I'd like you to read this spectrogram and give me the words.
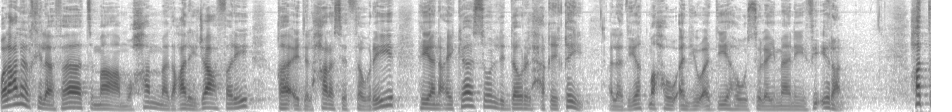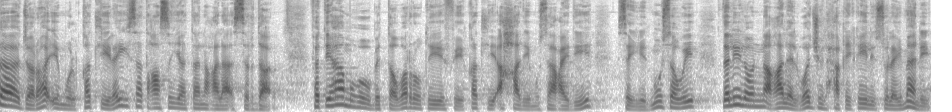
ولعل الخلافات مع محمد علي جعفري قائد الحرس الثوري هي انعكاس للدور الحقيقي الذي يطمح أن يؤديه سليماني في إيران. حتى جرائم القتل ليست عصية على السردار. فاتهامه بالتورط في قتل أحد مساعديه سيد موسوي دليل على الوجه الحقيقي لسليماني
